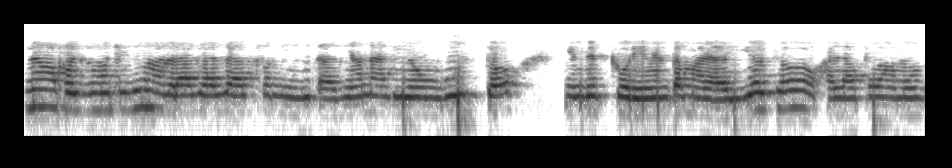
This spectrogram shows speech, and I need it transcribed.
No, pues muchísimas gracias por la invitación, ha sido un gusto y un descubrimiento maravilloso. Ojalá podamos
